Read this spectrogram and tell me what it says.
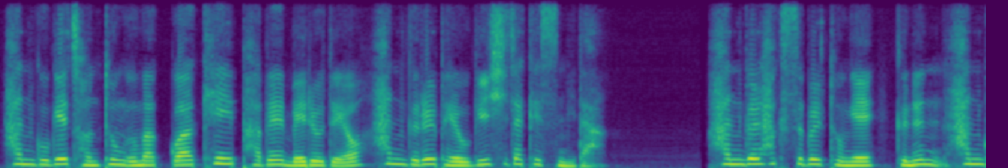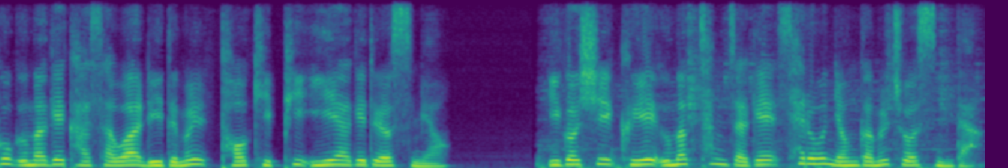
한국의 전통 음악과 케이팝에 매료되어 한글을 배우기 시작했습니다. 한글 학습을 통해 그는 한국 음악의 가사와 리듬을 더 깊이 이해하게 되었으며 이것이 그의 음악 창작에 새로운 영감을 주었습니다.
